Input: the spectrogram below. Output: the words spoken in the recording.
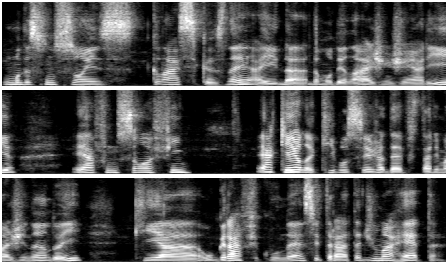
uma das funções clássicas né, aí da, da modelagem engenharia é a função afim. É aquela que você já deve estar imaginando aí, que a, o gráfico né, se trata de uma reta,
